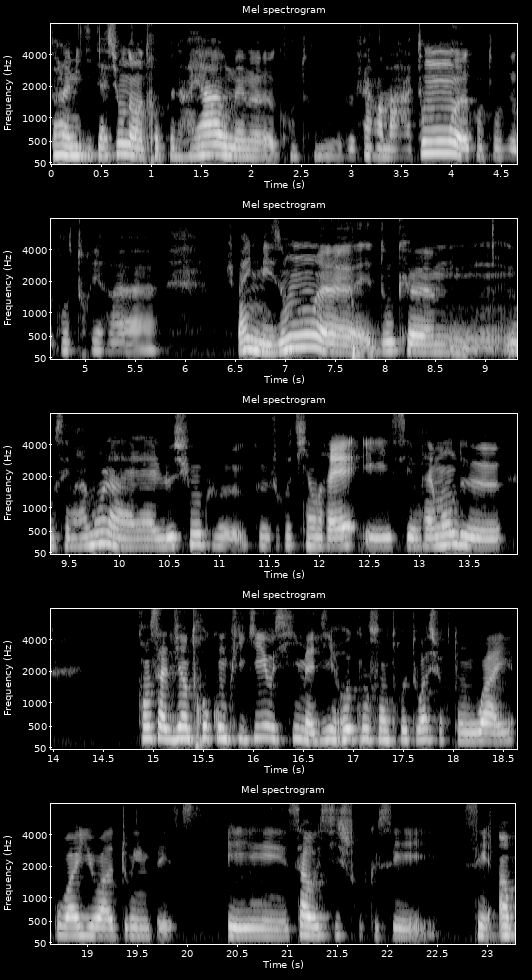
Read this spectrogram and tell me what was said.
dans la méditation, dans l'entrepreneuriat ou même quand on veut faire un marathon, quand on veut construire je sais pas, une maison. Euh, donc, euh, donc c'est vraiment la, leçon que, que je retiendrai. Et c'est vraiment de, quand ça devient trop compliqué aussi, il m'a dit reconcentre-toi sur ton why, why you are doing this. Et ça aussi, je trouve que c'est c'est imp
